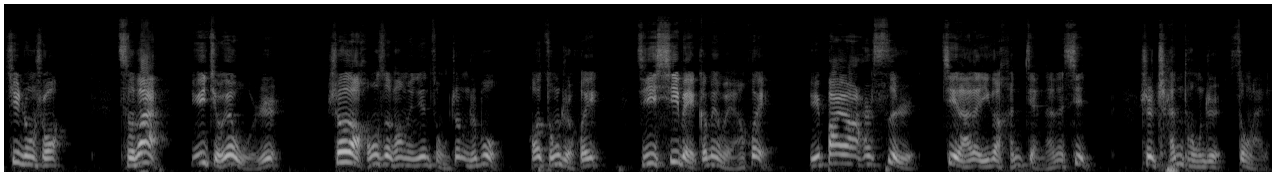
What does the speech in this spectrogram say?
信中说：“此外，于九月五日收到红四方面军总政治部和总指挥及西北革命委员会于八月二十四日寄来了一个很简单的信，是陈同志送来的。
